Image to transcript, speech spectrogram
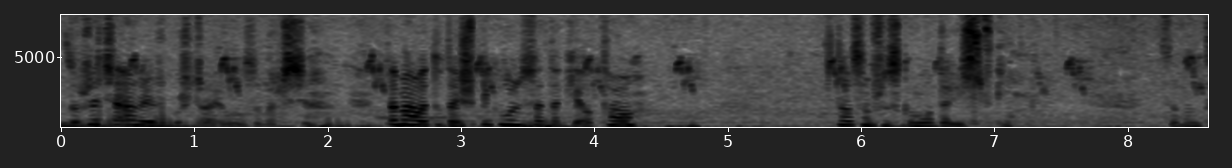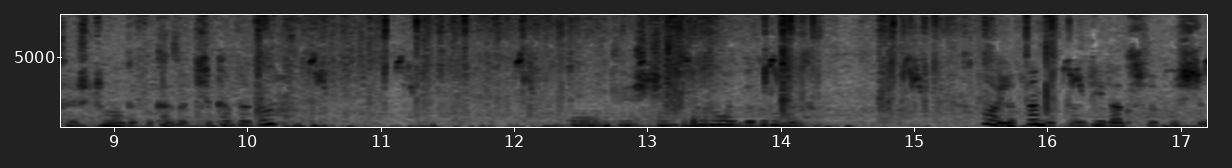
do życia, ale już puszczają. Zobaczcie. Te małe tutaj szpikulce, takie oto. To są wszystko młode listki. Co Wam tu jeszcze mogę pokazać ciekawego? O, tu jeszcze jest gruby, gruby. O ile pan ten Vivax wypuścił,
